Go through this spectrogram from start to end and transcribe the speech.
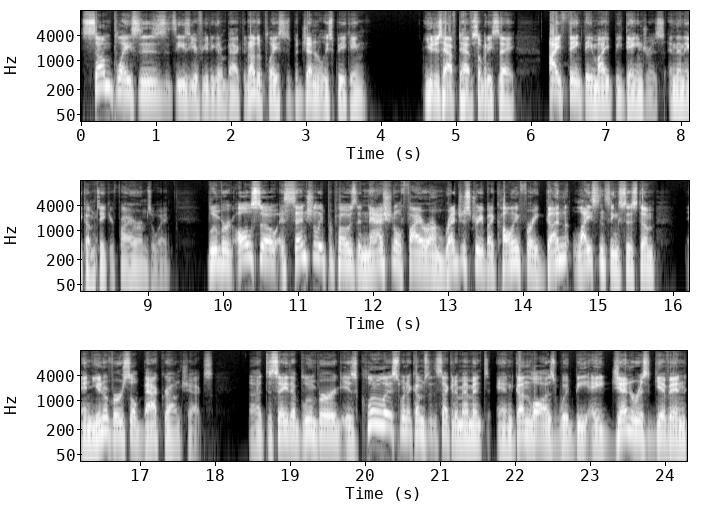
some places it's easier for you to get them back than other places, but generally speaking, you just have to have somebody say, "I think they might be dangerous," and then they come take your firearms away. Bloomberg also essentially proposed a national firearm registry by calling for a gun licensing system and universal background checks. Uh, to say that Bloomberg is clueless when it comes to the Second Amendment and gun laws would be a generous given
